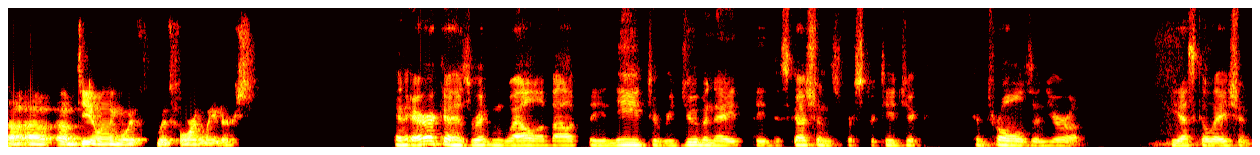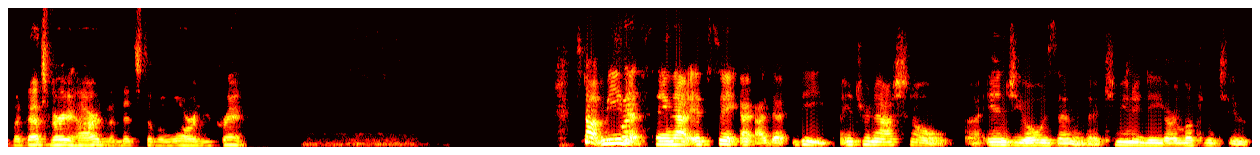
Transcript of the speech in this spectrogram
uh, of dealing with with foreign leaders. And Erika has written well about the need to rejuvenate the discussions for strategic controls in Europe, de escalation. But that's very hard in the midst of a war in Ukraine. It's not me that's saying that. It's saying, uh, uh the, the, international uh, NGOs and the community are looking to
